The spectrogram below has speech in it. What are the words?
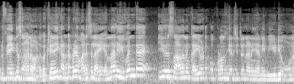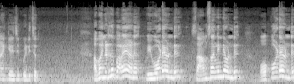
ഒരു ഫേക്ക് സാധനമാണ്. പക്ഷേ എനിക്ക് കണ്ടപ്പോഴേ മനസ്സിലായി. എന്നാൽ ഇവന്റെ ഈ ഒരു സാധനം കൈയോടെ പൊക്കണമെന്ന് വിചാരിച്ചിട്ട് തന്നെയാണ് ഞാൻ ഈ വീഡിയോ ഓൺ ആക്കി വെച്ച് പിടിച്ചത്. അപ്പോൾ എന്റെ അടുത്ത് പറയാണ് വിവോടെ ഉണ്ട് സാംസങ്ങിന്റെ ഉണ്ട് ഓപ്പോയുടെ ഉണ്ട്.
